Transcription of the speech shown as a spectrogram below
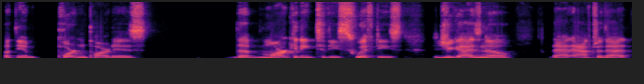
But the important part is the marketing to these Swifties. Did you guys know that after that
